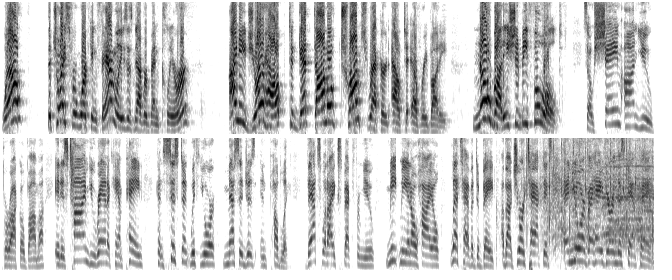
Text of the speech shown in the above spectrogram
Well, the choice for working families has never been clearer. I need your help to get Donald Trump's record out to everybody. Nobody should be fooled. So shame on you, Barack Obama. It is time you ran a campaign consistent with your messages in public. That's what I expect from you. Meet me in Ohio. Let's have a debate about your tactics and your behavior in this campaign.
